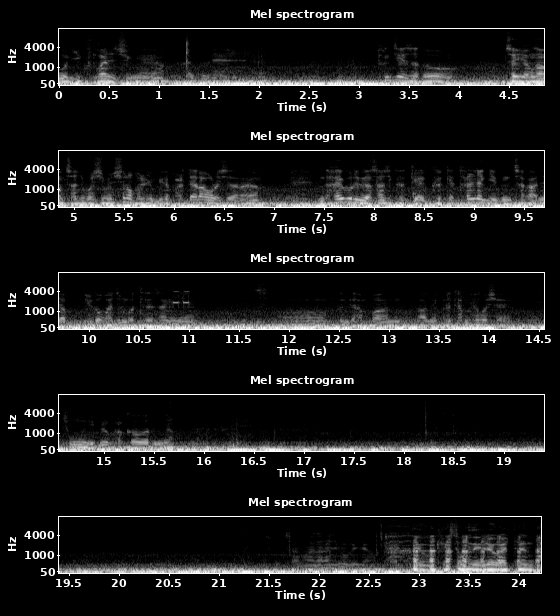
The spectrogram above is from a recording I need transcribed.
결국은 이 구간이 중요해요. 아이고. 네. 평지에서도 저희 영상 자주 보시면 신호 걸리면 미리 발 떼라고 그러시잖아요. 네. 근데 하이브리드가 사실 그렇게 그렇게 탄력이 있는 차가 아니라 밀고 가지는 못해요, 상이. 어, 근데 한번 나중에 그렇게 한번 해보셔요. 충분히 밀고 갈 거거든요. 저 차만 아니면 그냥 계속 내려갈 텐데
